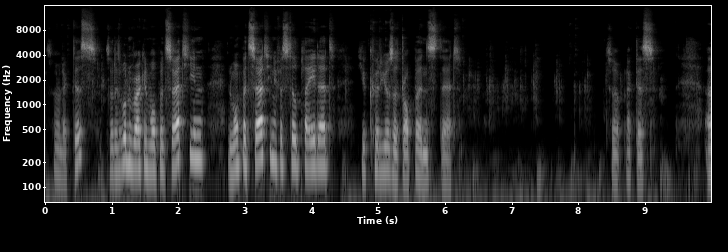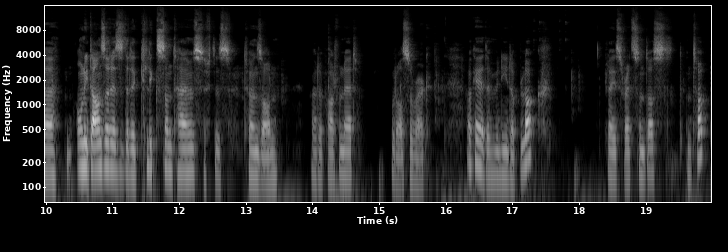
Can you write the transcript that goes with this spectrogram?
So like this. So this wouldn't work in 1.13. In 1.13, if you still play that, you could use a dropper instead. So like this. Uh, only downside is that it clicks sometimes if this turns on. But apart from that, would also work. Okay, then we need a block. Place redstone dust on top.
